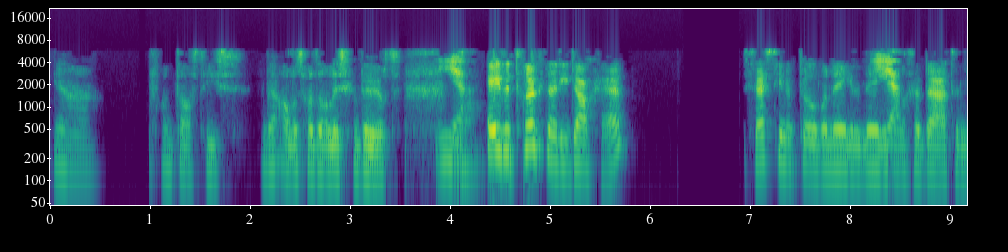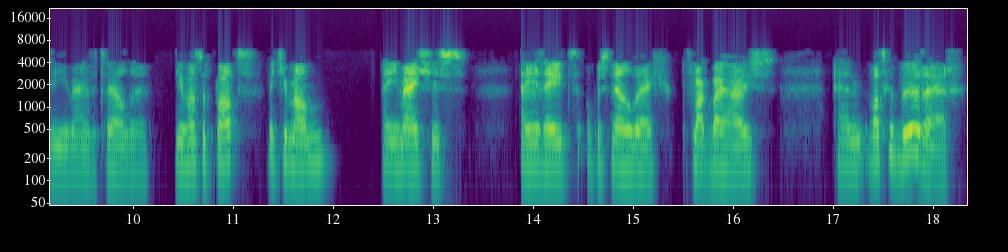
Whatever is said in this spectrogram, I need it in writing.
Ja, fantastisch. Bij alles wat er al is gebeurd. Ja. Even terug naar die dag, hè? 16 oktober 99 ja. was de datum die je mij vertelde. Je was op pad met je man en je meisjes. En je reed op een snelweg vlak bij huis. En wat gebeurde er?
